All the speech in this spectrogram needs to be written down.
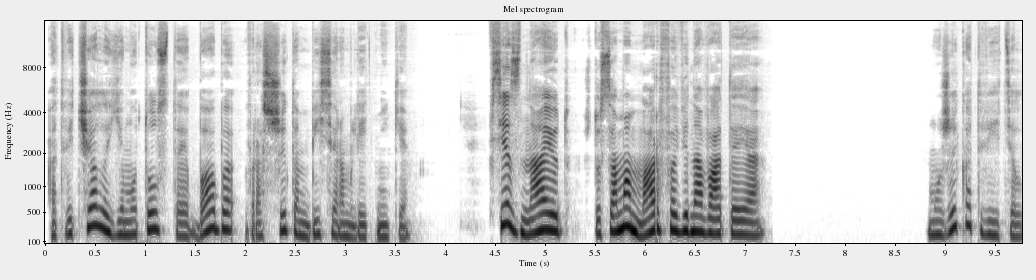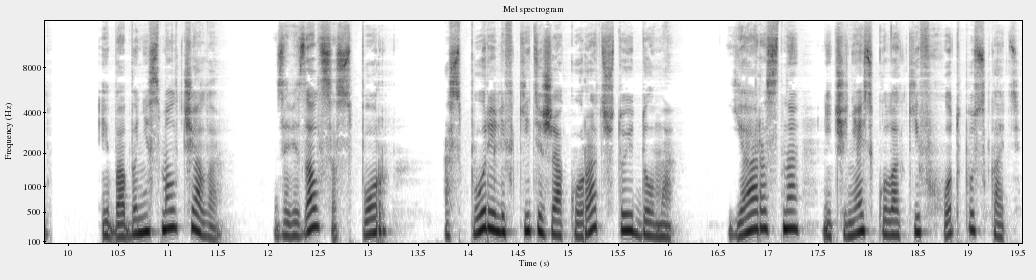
Отвечала ему толстая баба в расшитом бисером летнике. «Все знают, что сама Марфа виноватая». Мужик ответил, и баба не смолчала. Завязался спор, а спорили в Китеже аккурат, что и дома — яростно, не чинясь кулаки в ход пускать,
